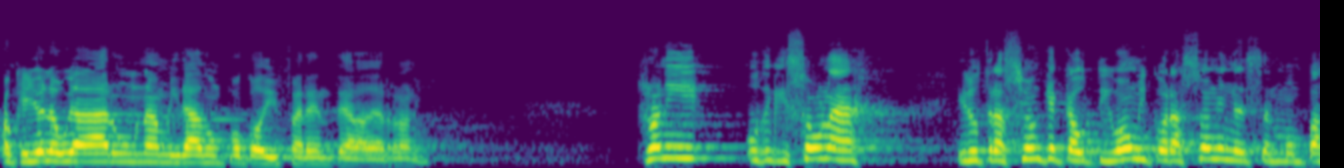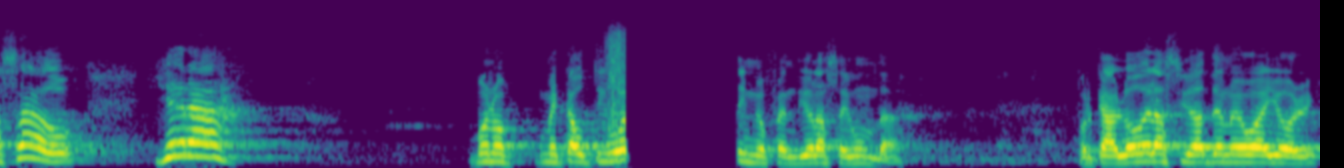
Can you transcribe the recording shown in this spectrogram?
Aunque yo le voy a dar una mirada un poco diferente a la de Ronnie. Ronnie utilizó una ilustración que cautivó mi corazón en el sermón pasado y era, bueno, me cautivó y me ofendió la segunda, porque habló de la ciudad de Nueva York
